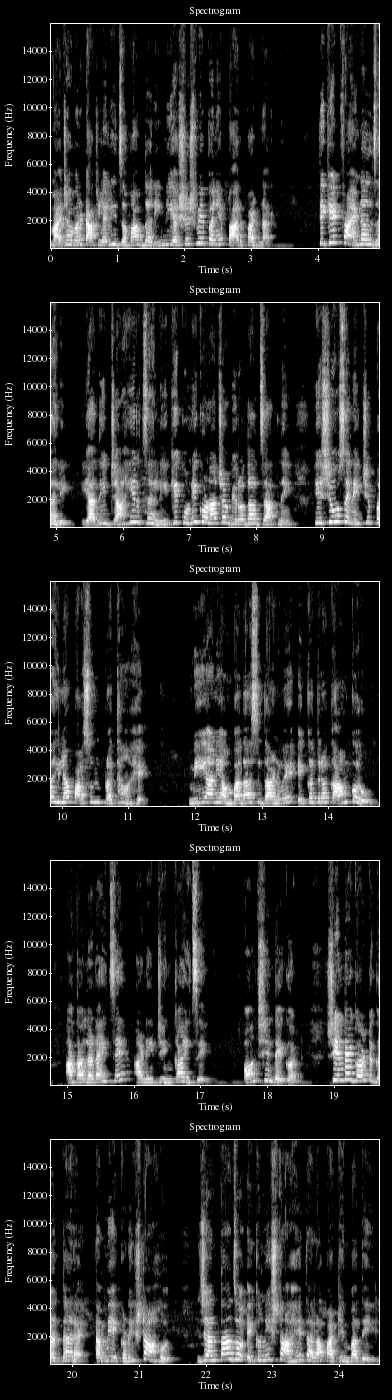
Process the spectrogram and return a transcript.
माझ्यावर टाकलेली जबाबदारी मी यशस्वीपणे पार पाडणार. तिकीट फायनल झाली. यादी जाहीर झाली की कुणी कोणाच्या विरोधात जात नाही ही शिवसेनेची पहिल्यापासून प्रथा आहे. मी आणि अंबादास दानवे एकत्र काम करू आता लढायचे आणि जिंकायचे. ऑन शिंदे गट. शिंदे गट गद्दार आहे. आम्ही एकनिष्ठ आहोत. जनता जो एकनिष्ठ आहे त्याला पाठिंबा देईल.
